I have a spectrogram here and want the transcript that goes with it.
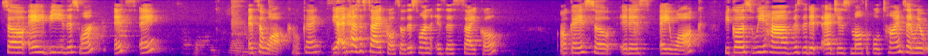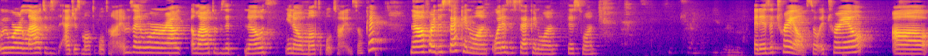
So A B this one? It's a? It's a walk okay? Yeah it has a cycle so this one is a cycle. Okay so it is a walk because we have visited edges multiple times and we, we were allowed to visit edges multiple times and we were allowed, allowed to visit nodes you know multiple times okay? Now for the second one what is the second one? This one it is a trail. So a trail, uh,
